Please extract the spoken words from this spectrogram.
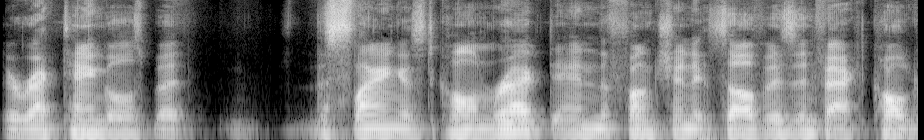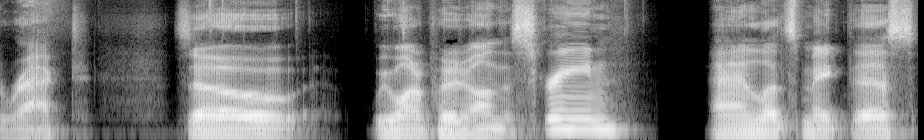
they're rectangles, but the slang is to call them rect, and the function itself is in fact called rect. So we want to put it on the screen, and let's make this,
